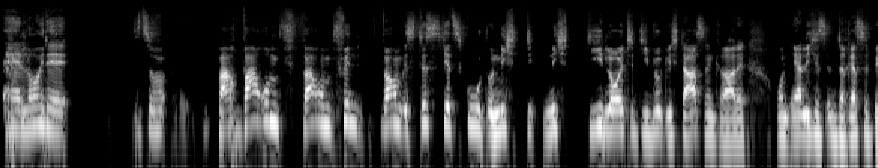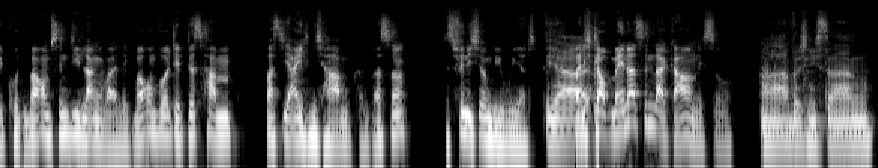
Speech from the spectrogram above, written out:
ey, Leute, so, warum, warum find, warum ist das jetzt gut und nicht, die, nicht die Leute, die wirklich da sind gerade und ehrliches Interesse bekunden? Warum sind die langweilig? Warum wollt ihr das haben, was ihr eigentlich nicht haben könnt, weißt du? Das finde ich irgendwie weird. Ja. Weil ich glaube, Männer sind da gar nicht so. Ah, würde ich nicht sagen.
